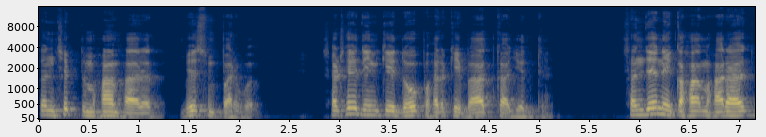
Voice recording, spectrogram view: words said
संक्षिप्त महाभारत, भीष्म पर्व। छठे दिन के दोपहर के बाद का युद्ध। संजय ने कहा, महाराज,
